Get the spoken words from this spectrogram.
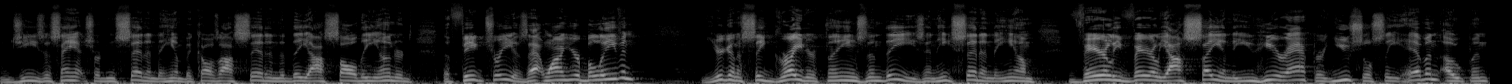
And Jesus answered and said unto him, Because I said unto thee, I saw thee under the fig tree, is that why you're believing? You're going to see greater things than these. And he said unto him, Verily, verily, I say unto you, hereafter you shall see heaven open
